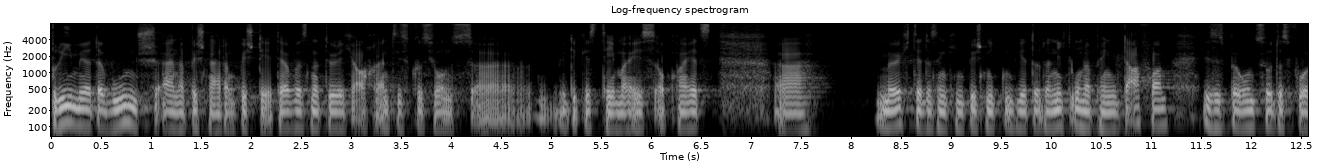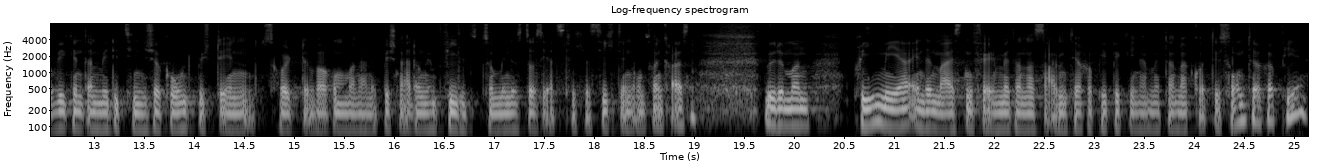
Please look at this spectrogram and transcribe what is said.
primär der Wunsch einer Beschneidung besteht, ja, was natürlich auch ein diskussionswürdiges Thema ist, ob man jetzt äh, möchte, dass ein Kind beschnitten wird oder nicht. Unabhängig davon ist es bei uns so, dass vorwiegend ein medizinischer Grund bestehen sollte, warum man eine Beschneidung empfiehlt, zumindest aus ärztlicher Sicht in unseren Kreisen, würde man primär in den meisten Fällen mit einer Salbentherapie beginnen, mit einer Cortisontherapie.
